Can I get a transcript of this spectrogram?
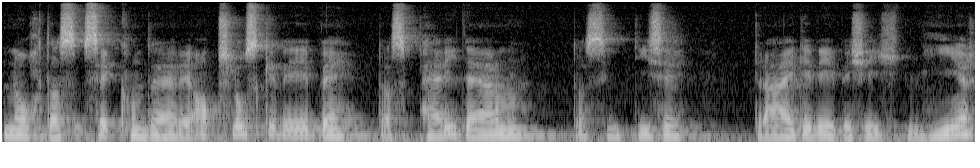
noch das sekundäre Abschlussgewebe, das Periderm. Das sind diese drei Gewebeschichten hier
